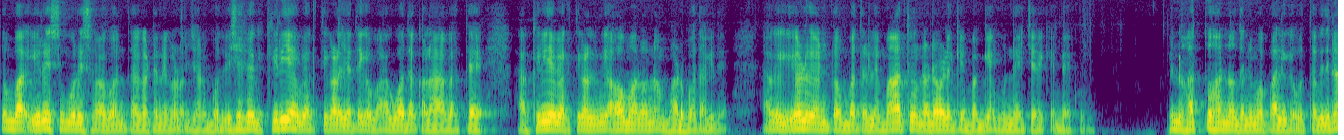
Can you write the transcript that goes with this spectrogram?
ತುಂಬ ಇರಿಸು ಮುರಿಸುವಾಗುವಂಥ ಘಟನೆಗಳು ಜರಬಹುದು ವಿಶೇಷವಾಗಿ ಕಿರಿಯ ವ್ಯಕ್ತಿಗಳ ಜೊತೆಗೆ ವಾಗ್ವಾದ ಕಲಹ ಆಗುತ್ತೆ. ಆ ಕಿರಿಯ ವ್ಯಕ್ತಿಗಳು ನಿಮಗೆ ಅವಮಾನವನ್ನು ಮಾಡ್ಬೋದಾಗಿದೆ. ಹಾಗಾಗಿ ಏಳು ಎಂಟು ಒಂಬತ್ತರಲ್ಲಿ ಮಾತು, ನಡವಳಿಕೆ ಬಗ್ಗೆ ಮುನ್ನೆಚ್ಚರಿಕೆ ಬೇಕು. ಇನ್ನು ಹತ್ತು ಹನ್ನೊಂದು ನಿಮ್ಮ ಪಾಲಿಗೆ ಉತ್ತಮ ದಿನ.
